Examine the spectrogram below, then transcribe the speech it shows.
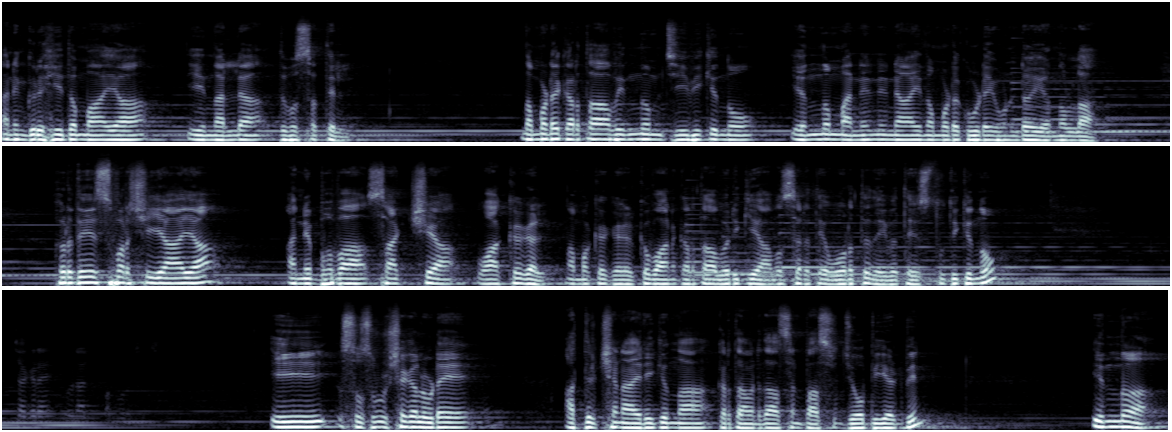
അനുഗ്രഹീതമായ ഈ നല്ല ദിവസത്തിൽ നമ്മുടെ കർത്താവ് ഇന്നും ജീവിക്കുന്നു എന്നും അനന്യനായി നമ്മുടെ കൂടെ ഉണ്ട് എന്നുള്ള ഹൃദയസ്പർശിയായ അനുഭവ സാക്ഷ്യ വാക്കുകൾ നമുക്ക് കേൾക്കുവാൻ കർത്താവ് ഒരുക്കിയ അവസരത്തെ ഓർത്ത് ദൈവത്തെ സ്തുതിക്കുന്നു. ഈ ശുശ്രൂഷകളുടെ അധ്യക്ഷനായിരിക്കുന്ന കർത്താവനദാസൻ പാസ്റ്റർ ജോബി എഡ്വിൻ ഇന്ന്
